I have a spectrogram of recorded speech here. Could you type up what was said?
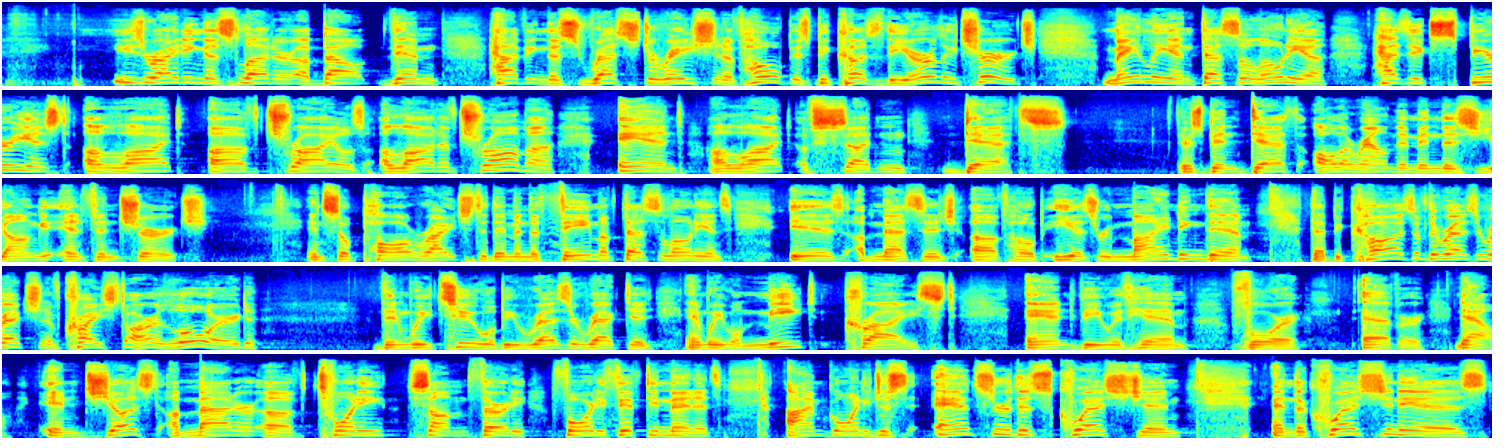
he's writing this letter about them having this restoration of hope is because the early church, mainly in Thessalonica, has experienced a lot of trials, a lot of trauma, and a lot of sudden deaths. There's been death all around them in this young infant church. And so Paul writes to them, and the theme of Thessalonians is a message of hope. He is reminding them that because of the resurrection of Christ our Lord, then we too will be resurrected and we will meet Christ and be with him forever. Now, in just a matter of 20 something, 30, 40, 50 minutes, I'm going to just answer this question. And the question is,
